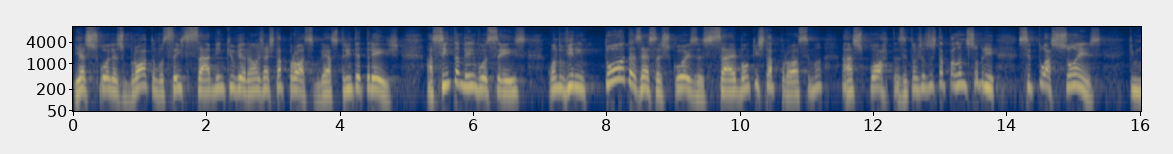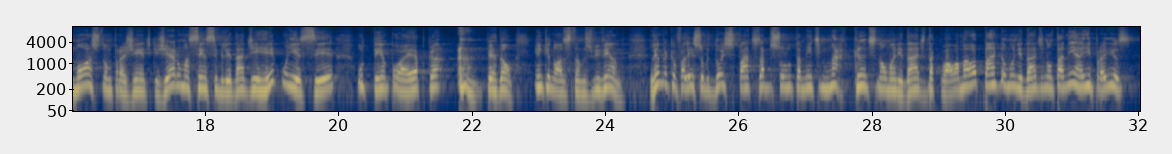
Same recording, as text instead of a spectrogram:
e as folhas brotam, vocês sabem que o verão já está próximo. Verso 33. Assim também vocês, quando virem todas essas coisas, saibam que está próxima às portas. Então, Jesus está falando sobre situações que mostram para a gente, que geram uma sensibilidade de reconhecer o tempo, a época, perdão, em que nós estamos vivendo. Lembra que eu falei sobre dois fatos absolutamente marcantes na humanidade, da qual a maior parte da humanidade não está nem aí para isso?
